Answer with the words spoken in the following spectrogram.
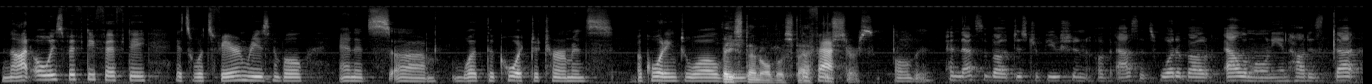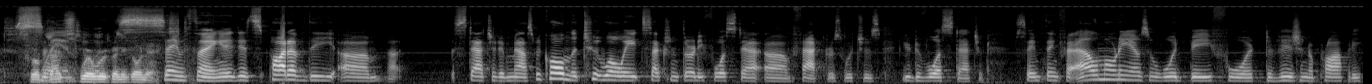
Not always 50-50, it's what's fair and reasonable, and it's um, what the court determines according to all the... Based on all those The factors. factors, all the... And that's about distribution of assets. What about alimony and how does that So play that's into where we're going to go next. Same thing. It- It's part of the um, uh, statute in Mass. We call them the 208, Section 34 sta- uh, factors, which is your divorce statute. Same thing for alimony as it would be for division of property.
